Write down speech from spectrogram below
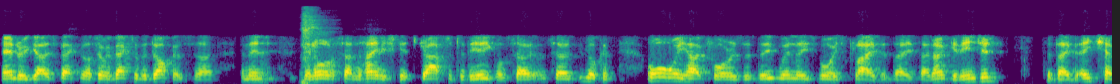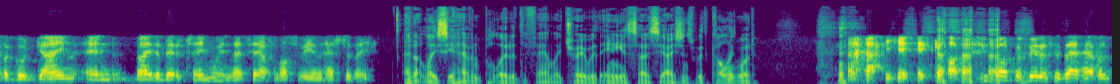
Andrew goes back. So we're back to the Dockers. So, and then then all of a sudden, Hamish gets drafted to the Eagles. So so look, all we hope for is that the, when these boys play, that they, they don't get injured, that they each have a good game, and may the better team win. That's our philosophy, and it has to be. And at least you haven't polluted the family tree with any associations with Collingwood. yeah, God, God forbid us if that happens.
